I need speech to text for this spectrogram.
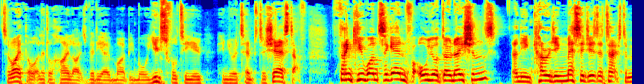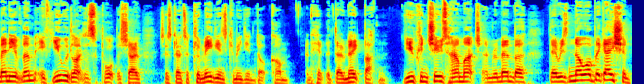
So I thought a little highlights video might be more useful to you in your attempts to share stuff. Thank you once again for all your donations and the encouraging messages attached to many of them. If you would like to support the show, just go to comedianscomedian.com and hit the donate button. You can choose how much, and remember, there is no obligation.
